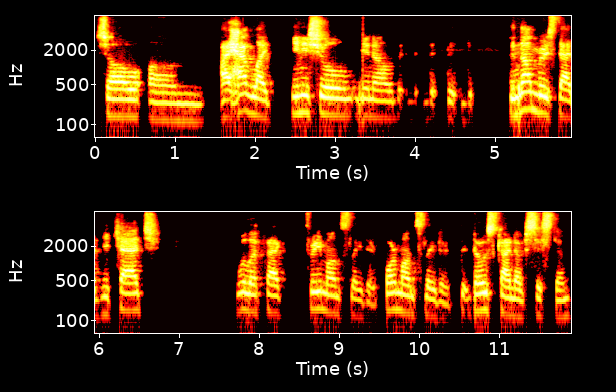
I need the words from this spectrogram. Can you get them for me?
So um, I have like initial, you know, the, the, the, the numbers that you catch will affect three months later, four months later, th- those kind of system.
